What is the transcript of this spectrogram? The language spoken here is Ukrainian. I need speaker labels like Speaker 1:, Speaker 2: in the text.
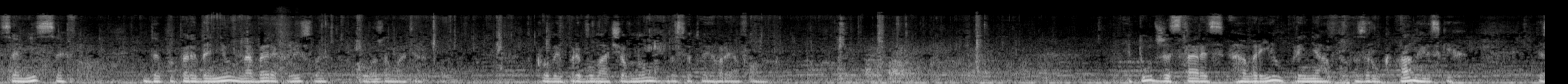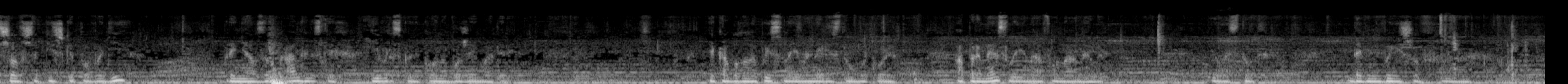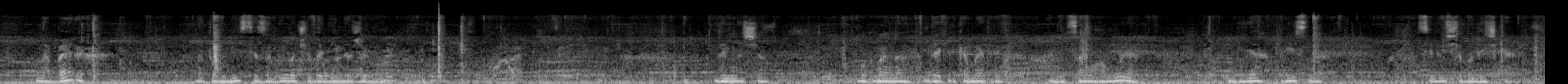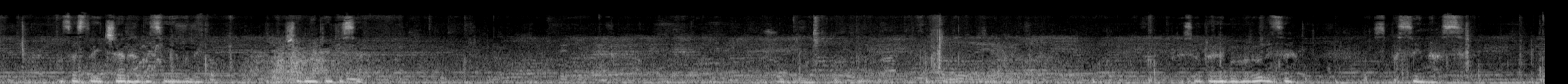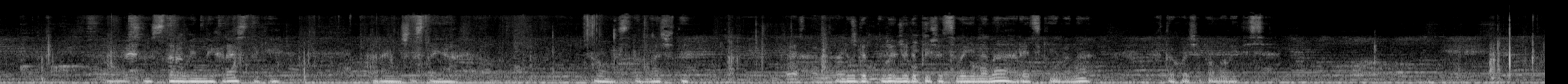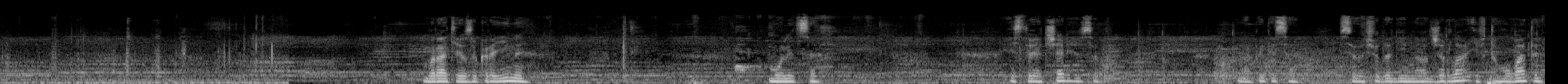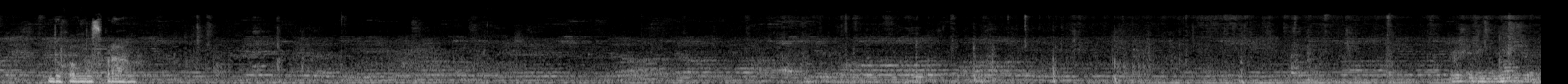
Speaker 1: Це місце, де по переданню на берег вийшла Божа матір, коли прибула човном до Святої Гори Афону. І тут же старець Гавріл прийняв з рук ангельських, пішовши пішки по воді, прийняв з рук ангельських єврейську ікону Божої Матері, яка була написана Євангелістом Лукою, а принесли її на Афон ангели. І ось тут, де він вийшов е, на берег, на тому місці забило чудодійне жило. Дивно, що буквально декілька метрів від самого моря б'є прісна цілюща водичка. Оце стоїть черга до цієї води, щоб напитися. Пресвятая Богородиця, спаси нас. Ось старовинний хрест такий раніше стояв. Ось тут, бачите, люди, люди пишуть свої імена, грецькі імена, хто хоче помолитися. Братія з України моляться і стоять черги, щоб напитися цього чудодійного джерела і втамувати духовну спрагу. Пресвятая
